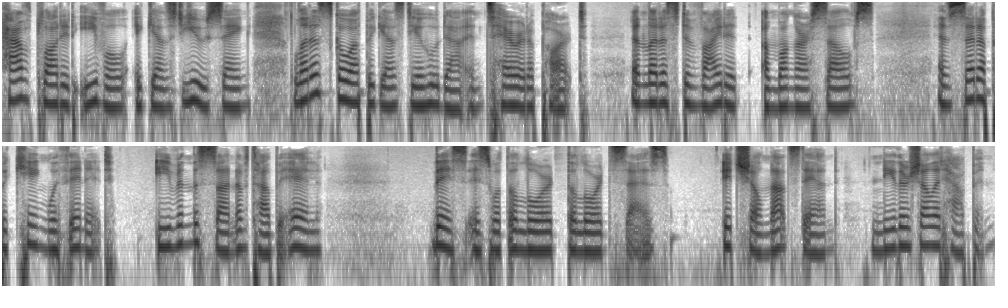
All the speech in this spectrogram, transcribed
have plotted evil against you, saying, Let us go up against Yehudah and tear it apart, and let us divide it among ourselves, and set up a king within it, even the son of Tabeel. This is what the Lord, the Lord says It shall not stand, neither shall it happen.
